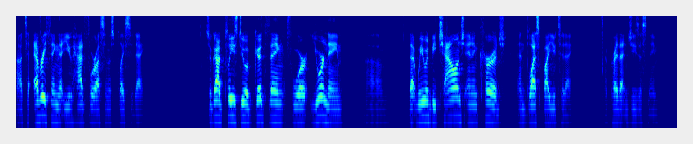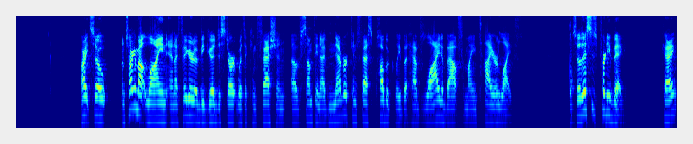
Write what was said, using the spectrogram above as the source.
uh, to everything that you had for us in this place today. So, God, please do a good thing for your name, um, that we would be challenged and encouraged and blessed by you today. I pray that in Jesus' name. All right, so I'm talking about lying, and I figured it would be good to start with a confession of something I've never confessed publicly, but have lied about for my entire life. So this is pretty big, okay?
